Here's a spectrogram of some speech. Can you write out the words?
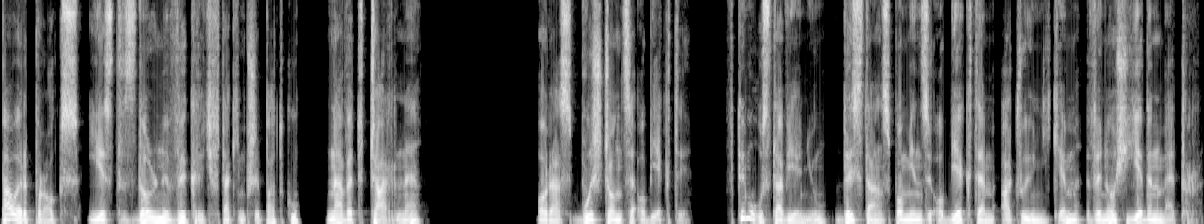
PowerProx jest zdolny wykryć w takim przypadku nawet czarne oraz błyszczące obiekty. W tym ustawieniu dystans pomiędzy obiektem a czujnikiem wynosi 1 metr.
